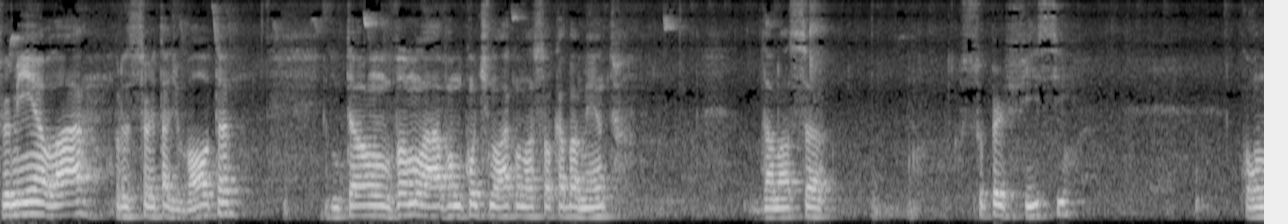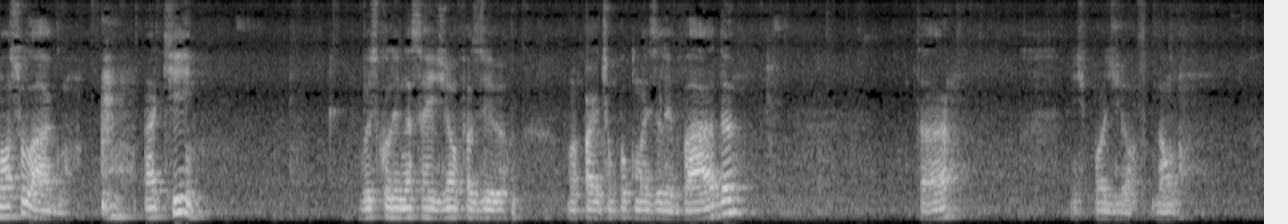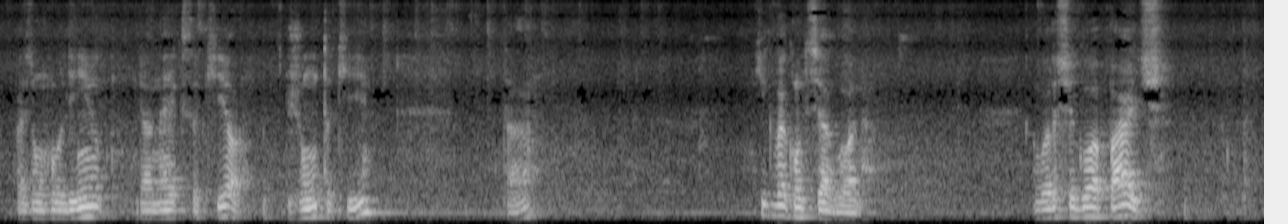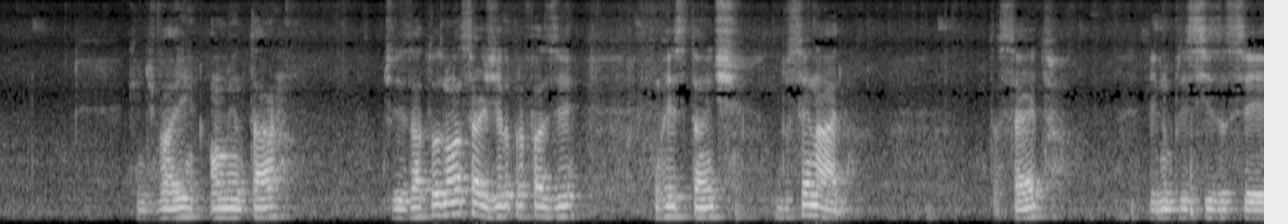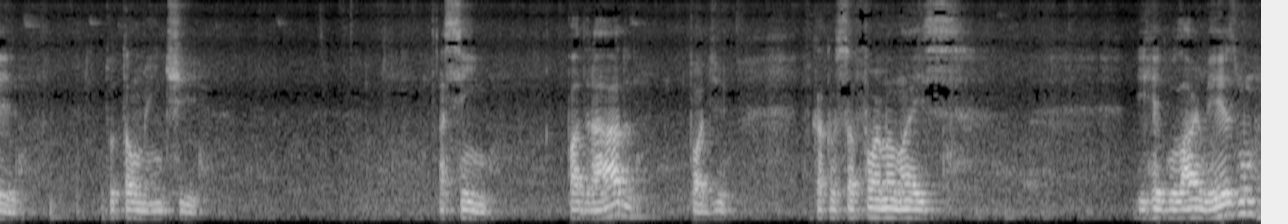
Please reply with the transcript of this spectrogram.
Turminha, olá, o professor está de volta. Então vamos lá, vamos continuar com o nosso acabamento da nossa superfície com o nosso lago. Aqui, vou escolher nessa região fazer uma parte um pouco mais elevada, tá? A gente pode, ó, dar um, faz um rolinho e anexa aqui, ó, junta aqui, tá? O que, que vai acontecer agora? Agora chegou a parte que a gente vai aumentar, utilizar toda a nossa argila para fazer o restante do cenário, tá certo? Ele não precisa ser totalmente assim quadrado, pode ficar com essa forma mais irregular mesmo.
